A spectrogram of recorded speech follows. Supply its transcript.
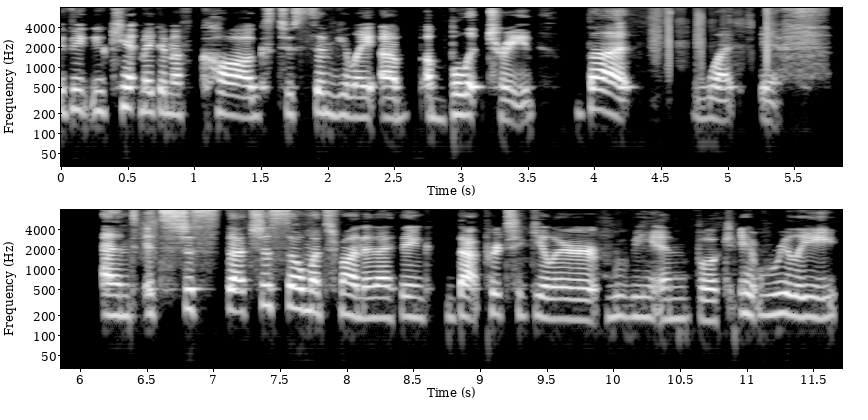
if you, you can't make enough cogs to simulate a, a bullet train but what if? And it's just that's just so much fun and i think that particular movie and book it really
